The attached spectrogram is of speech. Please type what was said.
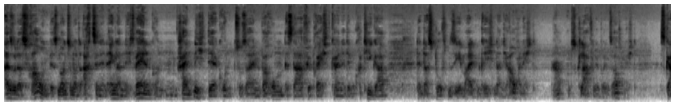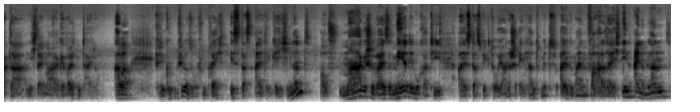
Also, dass Frauen bis 1918 in England nicht wählen konnten, scheint nicht der Grund zu sein, warum es da für Brecht keine Demokratie gab. Denn das durften sie im alten Griechenland ja auch nicht. Ja, und Sklaven übrigens auch nicht. Es gab da nicht einmal Gewaltenteilung. Aber für den guten Philosophen Brecht ist das alte Griechenland auf magische Weise mehr Demokratie als das viktorianische England mit allgemeinem Wahlrecht in einem Land,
